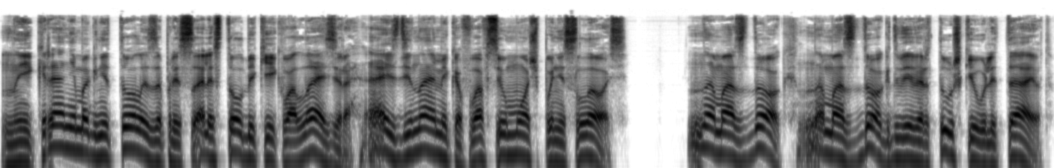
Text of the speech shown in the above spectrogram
На экране магнитолы заплясали столбики эквалайзера, а из динамиков во всю мощь понеслось. На моздок, на моздок две вертушки улетают.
